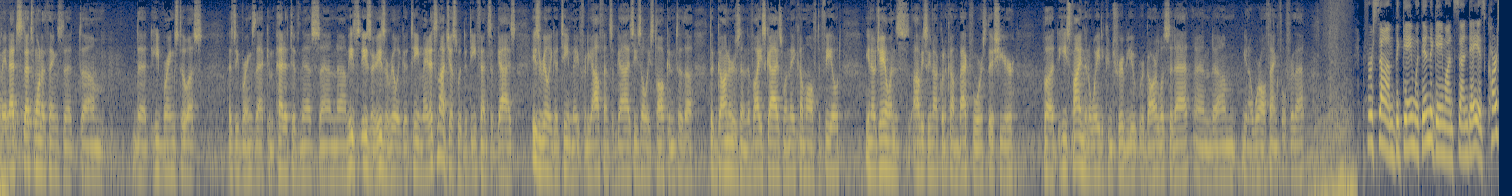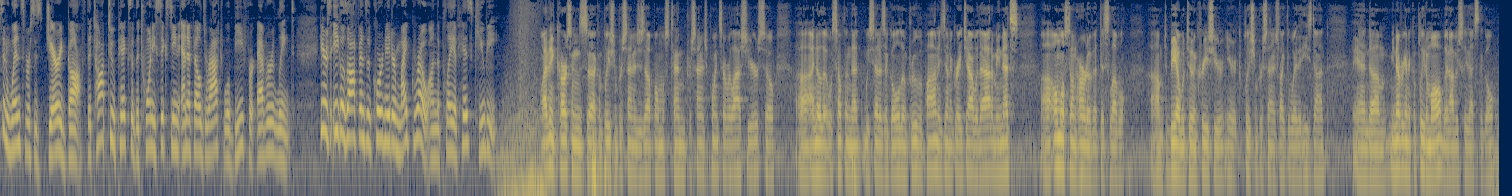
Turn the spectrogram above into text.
I mean, that's that's one of the things that um, that he brings to us, as he brings that competitiveness, and um, he's he's a he's a really good teammate. It's not just with the defensive guys; he's a really good teammate for the offensive guys. He's always talking to the the gunners and the vise guys when they come off the field. You know, Jalen's obviously not going to come back for us this year but he's finding a way to contribute regardless of that, and um, you know we're all thankful for that. For some, the game within the game on Sunday is Carson Wentz versus Jared Goff. The top two picks of the 2016 NFL Draft will be forever linked. Here's Eagles offensive coordinator Mike Groh on the play of his QB. I think Carson's uh, completion percentage is up almost 10 percentage points over last year. So uh, I know that was something that we set as a goal to improve upon. He's done a great job with that. I mean, that's uh, almost unheard of at this level um, to be able to increase your, your completion percentage like the way that he's done. And um, you're never going to complete them all, but obviously that's the goal.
